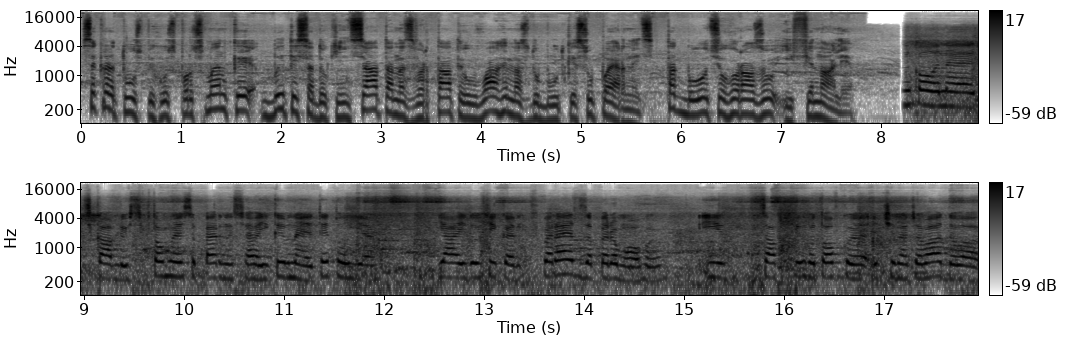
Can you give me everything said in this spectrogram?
Секрет успіху спортсменки битися до кінця та не звертати уваги на здобутки суперниць. Так було цього разу і в фіналі. Ніколи не цікавлюсь, хто моя суперниця, який в неї титул є. Я йду тільки вперед за перемогою. І за підготовкою Чіна Джавадова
